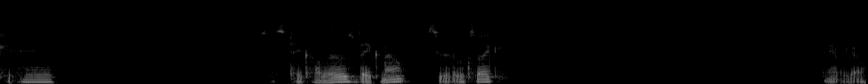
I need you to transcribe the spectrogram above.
Okay. Let's take all those, bake them out, see what it looks like. There we go.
